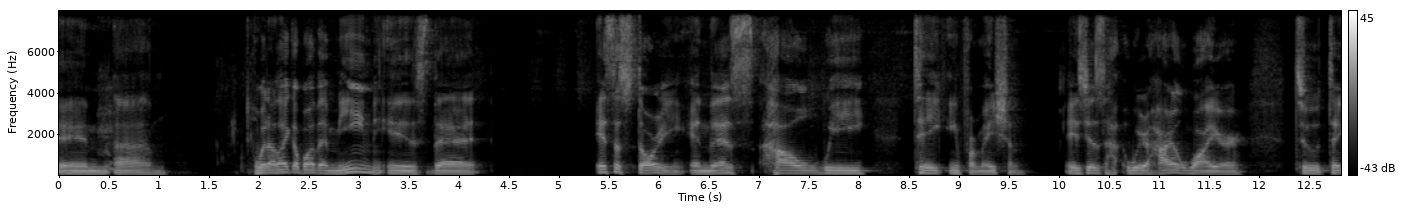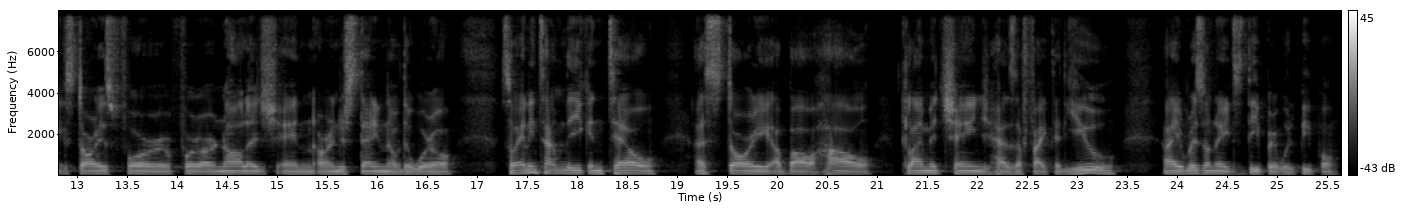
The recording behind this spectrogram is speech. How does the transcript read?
and um, what I like about that meme is that it's a story, and that's how we take information. It's just we're hardwired to take stories for for our knowledge and our understanding of the world. So anytime that you can tell a story about how climate change has affected you, it resonates deeper with people.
